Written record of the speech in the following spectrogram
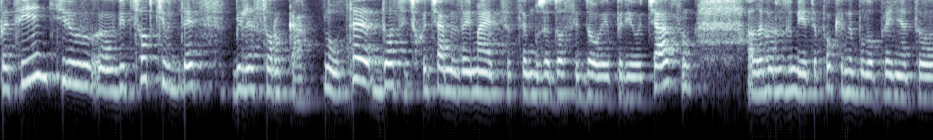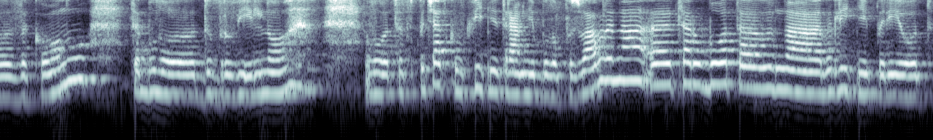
Пацієнтів е, відсотків десь біля 40. Ну це досить, хоча ми займаємося цим уже досить довгий період часу. Але ви розумієте, поки не було прийнято закону, це було добровільно. От. Спочатку в квітні-травні була пожвавлена е, ця робота на літній період.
